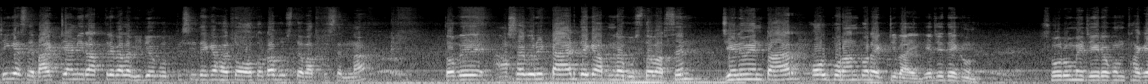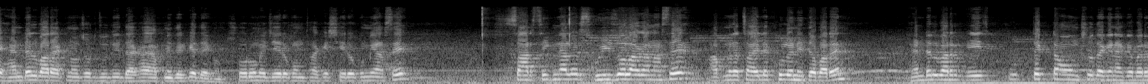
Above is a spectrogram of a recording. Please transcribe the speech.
ঠিক আছে বাইকটি আমি রাত্রেবেলা ভিডিও করতেছি দেখে হয়তো অতটা বুঝতে পারতেছেন না। তবে আশা করি টায়ার দেখে আপনারা বুঝতে পারছেন জেনুইন টায়ার অল্প রান করা একটি বাইক এই যে দেখুন শোরুমে যেরকম থাকে হ্যান্ডেল বার এক নজর যদি দেখায় আপনাদেরকে, দেখুন শোরুমে যেরকম থাকে সেরকমই আছে। চার সিগন্যালের সুইচও লাগান আছে, আপনারা চাইলে খুলে নিতে পারেন। হ্যান্ডেলবারের এই প্রত্যেকটা অংশ দেখেন একেবারে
